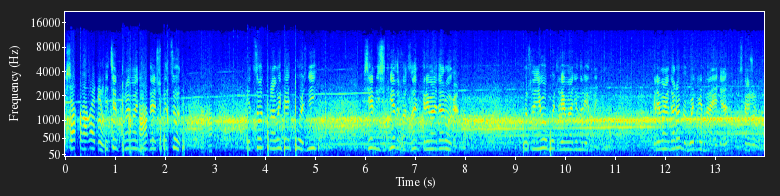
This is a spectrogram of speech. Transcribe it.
50 правый один. 50, правый 1. Дальше 500. 500, правый 5 поздний. 70 метров от знака кривая дорога. После него будет левый один длинный. Кривая дорога будет видна, я тебе скажу.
